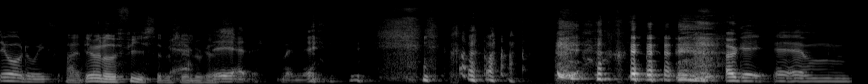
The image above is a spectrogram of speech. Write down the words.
det var du ikke. så Nej, det er jo noget fisk, det du Ja, siger, Lukas. det er det. Men, øh. okay. Øhm,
